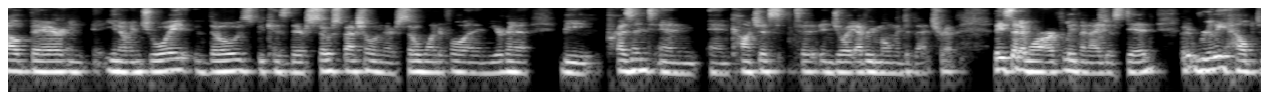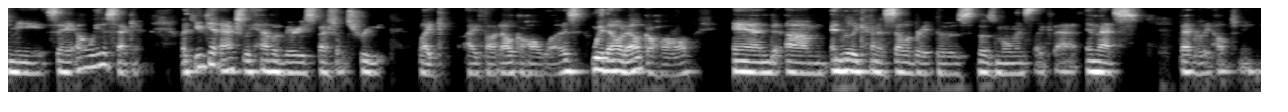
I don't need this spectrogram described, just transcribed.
out there and you know enjoy those because they're so special and they're so wonderful and you're going to be present and and conscious to enjoy every moment of that trip they said it more artfully than i just did but it really helped me say oh wait a second like you can actually have a very special treat like i thought alcohol was without alcohol and um and really kind of celebrate those those moments like that and that's that really helped me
